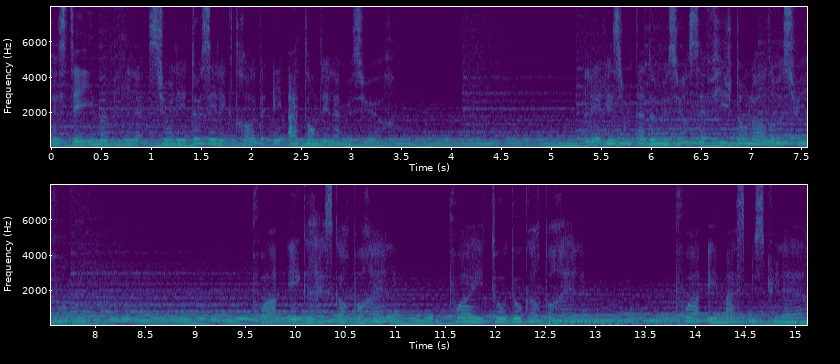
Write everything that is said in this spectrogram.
Restez immobile sur les deux électrodes et attendez la mesure. Les résultats de mesure s'affichent dans l'ordre suivant. Poids et graisse corporelle, poids et taux d'eau corporel, poids et masse musculaire,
